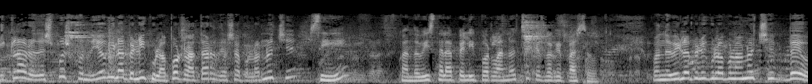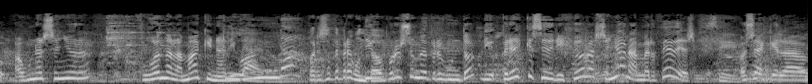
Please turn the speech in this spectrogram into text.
Y claro, después cuando yo vi la película por la tarde, o sea, por la noche, Sí. Cuando viste la peli por la noche, ¿qué es lo que pasó? Cuando vi la película por la noche, veo a una señora jugando a la máquina. Digo, Claro. anda. Por eso te pregunto. Digo, por eso me preguntó. Digo, pero es que se dirigió la señora, Mercedes. Sí. O sea que la,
